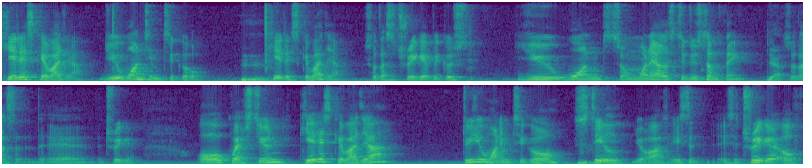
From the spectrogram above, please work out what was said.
¿Quieres que vaya? Do you want him to go? Mm-hmm. ¿Quieres que vaya? So that's a trigger because you want someone else to do something. Yeah. So that's a, a, a trigger. Or question, ¿Quieres que vaya? Do you want him to go? Mm-hmm. Still, you ask, it's a, it's a trigger of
